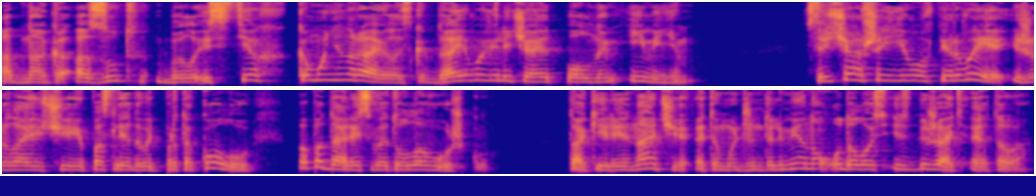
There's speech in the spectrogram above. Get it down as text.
Однако Азут был из тех, кому не нравилось, когда его величают полным именем – Встречавшие его впервые и желающие последовать протоколу попадались в эту ловушку. Так или иначе, этому джентльмену удалось избежать этого.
